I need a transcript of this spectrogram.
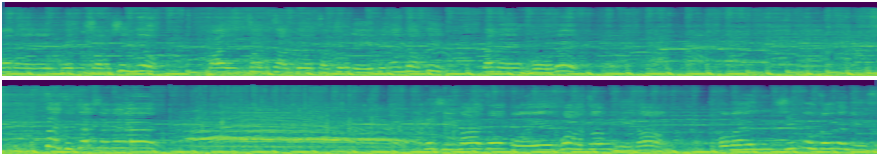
咱的天上圣庙来参赞着十周年平安要紧，咱的贺礼。再次掌声来！这是妈祖婆的化妆品哦，我们心目中的女神，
